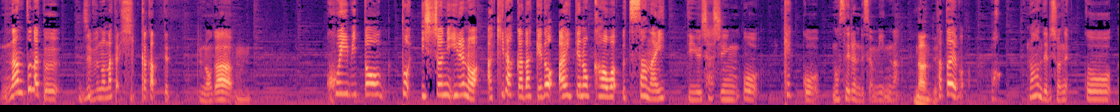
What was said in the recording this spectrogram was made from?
なんとなく自分の中で引っかかってるのが、ん恋人と一緒にいるのは明らかだけど、相手の顔は写さないっていう写真を結構載せるんですよ、みんな。なんで？例えば、わなんででしょうね、こう、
